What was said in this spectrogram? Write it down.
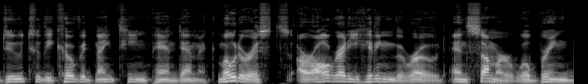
due to the COVID 19 pandemic, motorists are already hitting the road, and summer will bring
